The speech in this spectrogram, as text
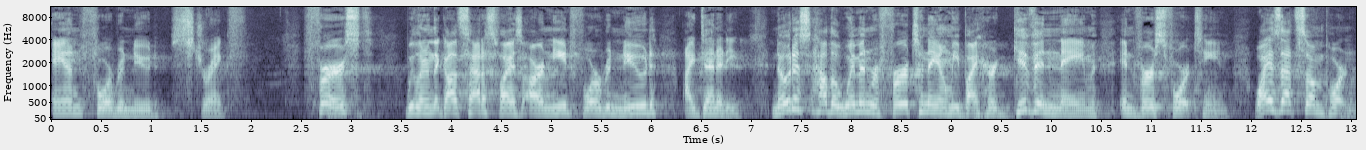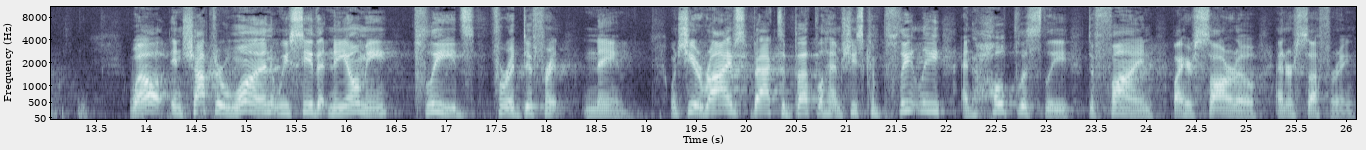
and for renewed strength. First, we learn that God satisfies our need for renewed identity. Notice how the women refer to Naomi by her given name in verse 14. Why is that so important? Well, in chapter 1, we see that Naomi pleads for a different name. When she arrives back to Bethlehem, she's completely and hopelessly defined by her sorrow and her suffering.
